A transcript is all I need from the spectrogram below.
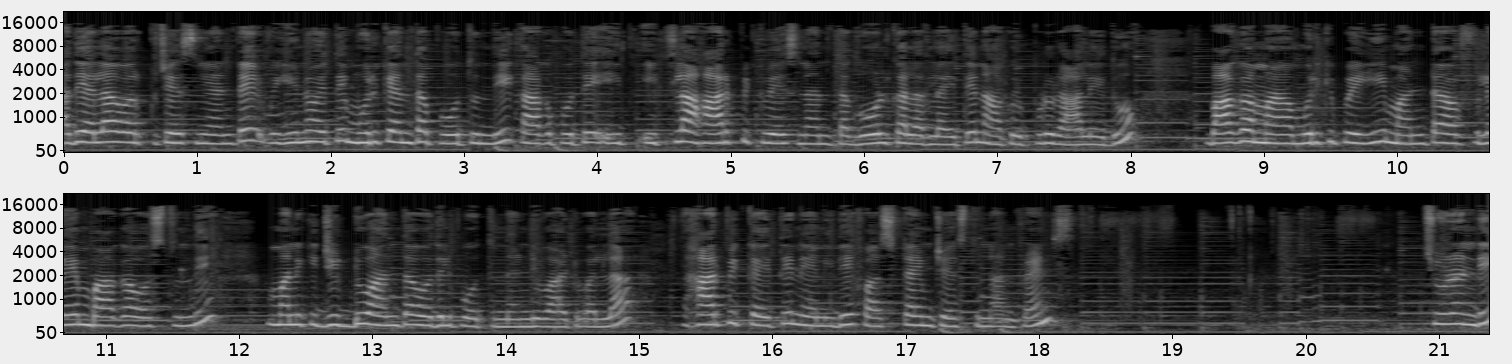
అది ఎలా వర్క్ చేసినాయి అంటే ఈనో అయితే మురికి అంతా పోతుంది. కాకపోతే ఇట్లా హార్పిక్ వేసినంత గోల్డ్ కలర్లో అయితే నాకు ఎప్పుడు రాలేదు. బాగా మా మురికిపోయి మంట ఫ్లేమ్ బాగా వస్తుంది. మనకి జిడ్డు అంతా వదిలిపోతుందండి వాటి వల్ల. హార్పిక్ అయితే నేను ఇదే ఫస్ట్ టైం చేస్తున్నాను ఫ్రెండ్స్. చూడండి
